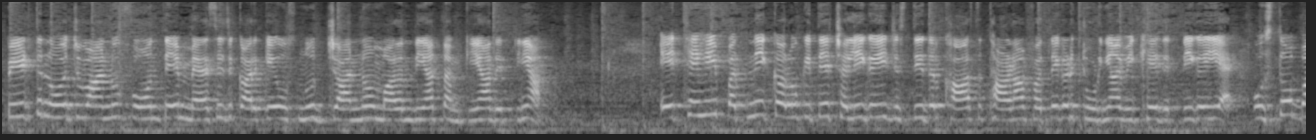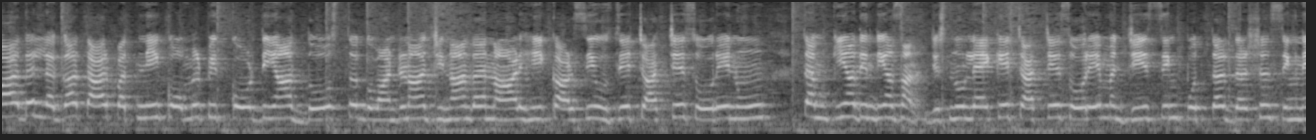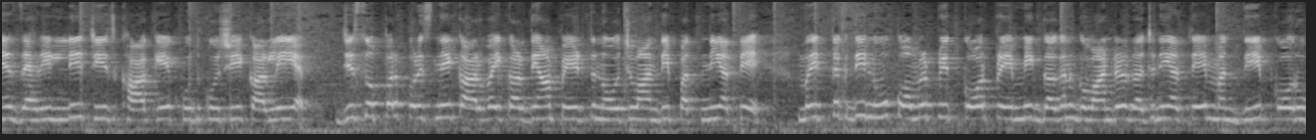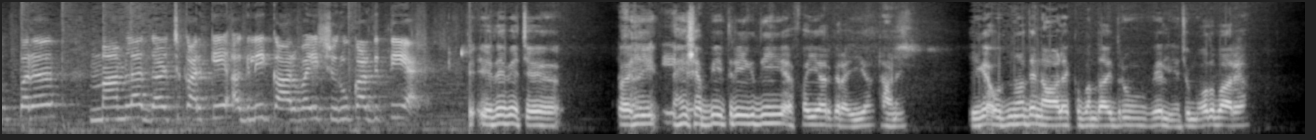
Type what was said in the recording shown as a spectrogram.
ਪੀੜਤ ਨੌਜਵਾਨ ਨੂੰ ਫੋਨ ਤੇ ਮੈਸੇਜ ਕਰਕੇ ਉਸ ਨੂੰ ਜਾਨੋਂ ਮਾਰਨ ਦੀਆਂ ਧਮਕੀਆਂ ਦਿੱਤੀਆਂ। ਇੱਥੇ ਹੀ ਪਤਨੀ ਘਰੋਂ ਕਿਤੇ ਚਲੀ ਗਈ, ਜਿਸ ਦੀ ਦਰਖਾਸਤ ਥਾਣਾ ਫਤਿਹਗੜ੍ਹ ਚੂੜੀਆਂ ਵਿਖੇ ਦਿੱਤੀ ਗਈ ਹੈ। ਉਸ ਤੋਂ ਬਾਅਦ ਲਗਾਤਾਰ ਪਤਨੀ ਕੋਮਲਪ੍ਰੀਤ ਕੌਰ ਦੀਆਂ ਦੋਸਤ ਗਵਾਂਢਣਾ ਜਿਨ੍ਹਾਂ ਦਾ ਨਾਲ ਹੀ ਘਰ ਸੀ, ਉਸਦੇ ਚਾਚੇ ਸੋਹਰੇ ਨੂੰ ਧਮਕੀਆਂ ਦਿੰਦੀਆਂ ਸਨ ਜਿਸ ਨੂੰ ਲੈ ਕੇ ਚਾਚੇ ਸੋਹਰੇ ਮਨਜੀਤ ਸਿੰਘ ਪੁੱਤਰ ਦਰਸ਼ਨ ਸਿੰਘ ਨੇ ਜ਼ਹਿਰੀਲੀ ਚੀਜ਼ ਖਾ ਕੇ ਖੁਦਕੁਸ਼ੀ ਕਰ ਲਈ ਹੈ ਜਿਸ ਉੱਪਰ ਪੁਲਿਸ ਨੇ ਕਾਰਵਾਈ ਕਰਦਿਆਂ ਪੀੜਤ ਨੌਜਵਾਨ ਦੀ ਪਤਨੀ ਅਤੇ ਮ੍ਰਿਤਕ ਦੀ ਨੂੰ ਕੋਮਲਪ੍ਰੀਤ ਕੌਰ ਪ੍ਰੇਮੀ ਗਗਨ ਗਵਾਂਡਰ ਰਜਨੀ ਅਤੇ ਮਨਦੀਪ ਕੌਰ ਉੱਪਰ ਮਾਮਲਾ ਦਰਜ ਕਰਕੇ ਅਗਲੀ ਕਾਰਵਾਈ ਸ਼ੁਰੂ ਕਰ ਦਿੱਤੀ ਹੈ। ਇਹਦੇ ਵਿੱਚ ਅਸੀਂ ਅਸੀਂ 26 ਤਰੀਕ ਦੀ ਐਫ ਆਈ ਆਰ ਕਰਾਈ ਆ ਥਾਣੇ। ਠੀਕ ਹੈ ਉਹਨਾਂ ਦੇ ਨਾਲ ਇੱਕ ਬੰਦਾ ਇਧਰੋਂ ਹਵੇਲੀਆਂ ਚੋਂ ਮੋਹਤਬਾਰ ਆ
